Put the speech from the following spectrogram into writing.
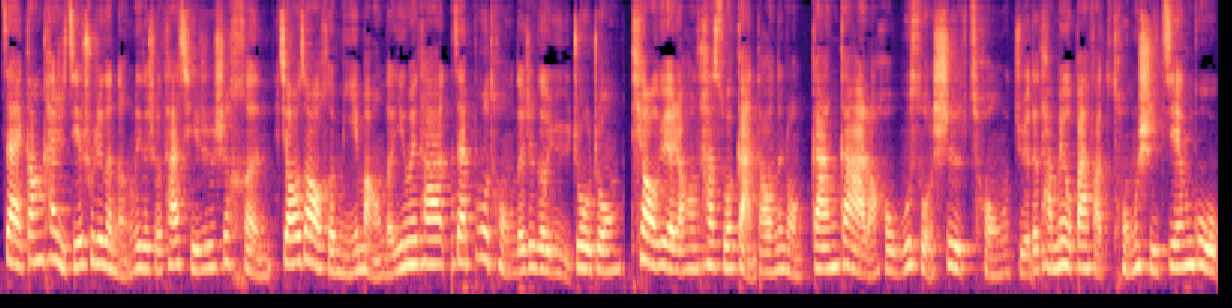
在刚开始接触这个能力的时候，她其实是很焦躁和迷茫的，因为他在不同的这个宇宙中跳跃，然后他所感到那种尴尬，然后无所适从，觉得他没有办法同时兼顾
